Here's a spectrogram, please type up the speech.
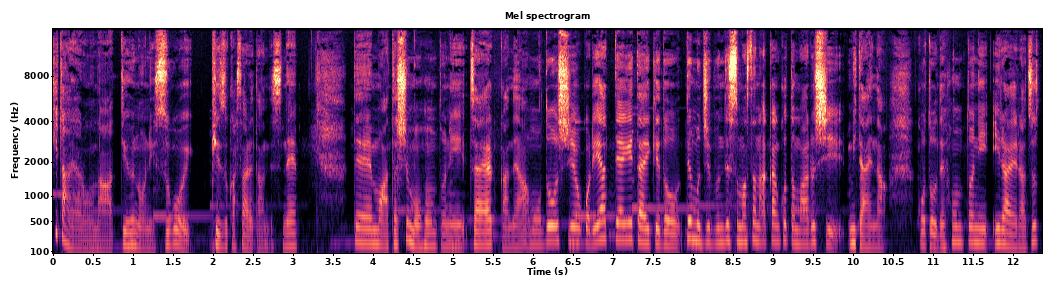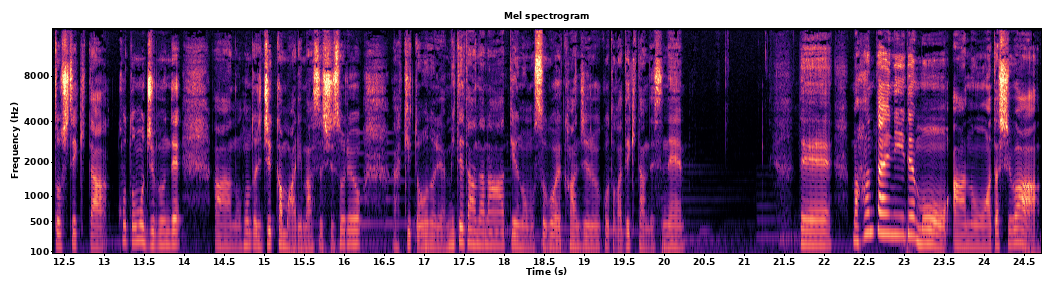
きたんやろうなっていうのにすごい気づかされたんですね。で、もう私も本当に罪悪感で、あ、もうどうしよう、これやってあげたいけど、でも自分で済まさなあかんこともあるし、みたいなことで本当にイライラずっとしてきたことも自分で、あの、本当に実感もありますし、それを、きっとオードリーは見てたんだなっていうのもすごい感じることができたんですね。で、まあ反対にでも、あの、私は、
